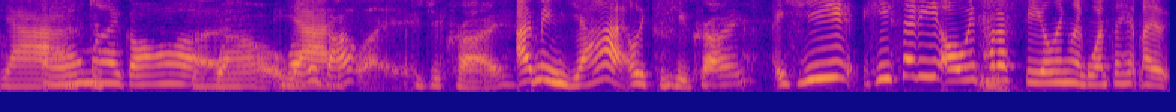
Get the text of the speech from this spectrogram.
yeah Oh my god. Wow. What was that like? Did you cry? I mean, yeah. Like Did he cry? he he said he always had a feeling like once I hit my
